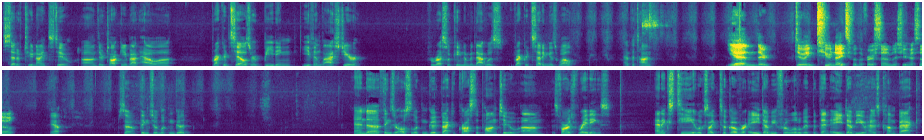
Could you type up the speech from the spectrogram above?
set of two nights, too. Uh, they're talking about how uh, record sales are beating even last year for Wrestle Kingdom, and that was record setting as well at the time. Yeah, and they're doing two nights for the first time this year, so Yep. So things are looking good. And uh, things are also looking good back across the pond too. Um, as far as ratings, NXT it looks like took over AEW for a little bit, but then AEW has come back,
